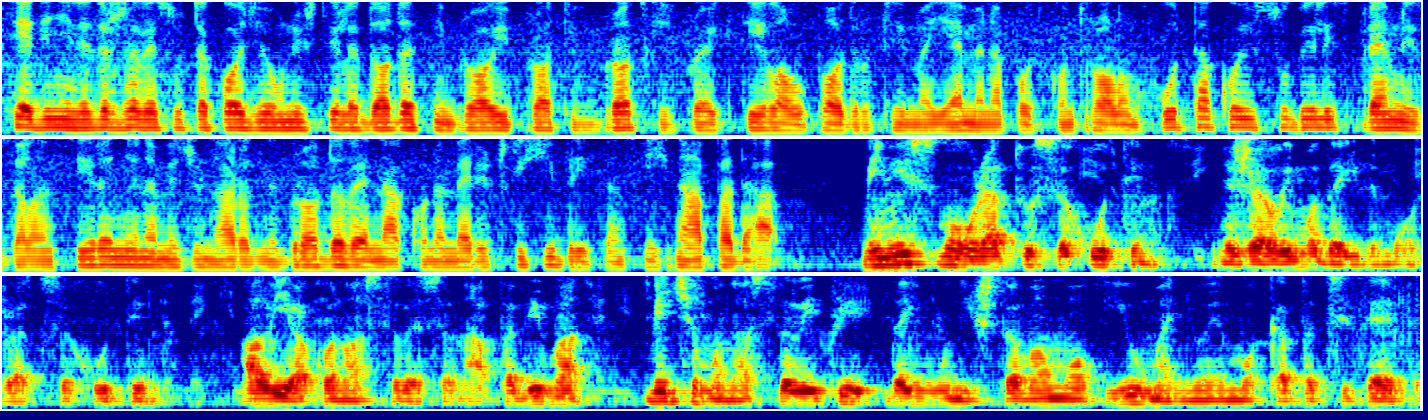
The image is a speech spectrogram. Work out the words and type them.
Sjedinjene države su takođe uništile dodatni broj protivbrodskih projektila u područjima Jemena pod kontrolom Huta koji su bili spremni za lansiranje na međunarodne brodove nakon američkih i britanskih napada. Mi nismo u ratu sa Hutima, ne želimo da idemo u rat sa Hutima, ali ako nastave sa napadima, mi ćemo nastaviti da im uništavamo i umanjujemo kapacitete.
